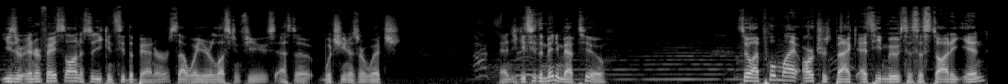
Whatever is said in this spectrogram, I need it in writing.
user interface on is so you can see the banners, that way you're less confused as to which units are which. And you can see the minimap too. So I pull my archers back as he moves his hastati in,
